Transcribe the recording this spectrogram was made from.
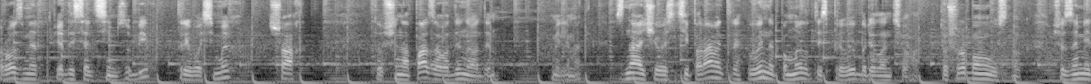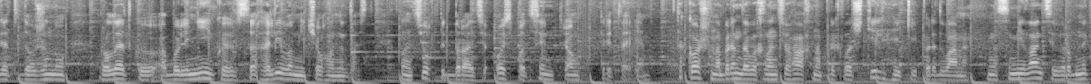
розмір 57 зубів, 3 восьмих шаг, товщина паза 1,1 мм. Знаючи ось ці параметри, ви не помилитесь при виборі ланцюга. Тож робимо висновок, що заміряти довжину рулеткою або лінійкою взагалі вам нічого не дасть. Ланцюг підбирається ось по цим трьом критеріям. Також на брендових ланцюгах, наприклад, штіль, який перед вами, на самій ланці виробник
